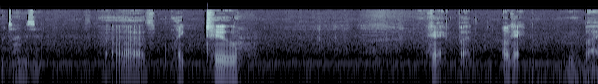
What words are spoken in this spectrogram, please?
What time is it? Uh, it's like two. Okay, but okay, bye.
